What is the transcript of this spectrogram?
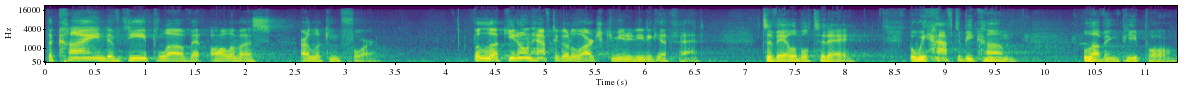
the kind of deep love that all of us are looking for. But look, you don't have to go to L'Arche community to get that. It's available today. But we have to become loving people.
